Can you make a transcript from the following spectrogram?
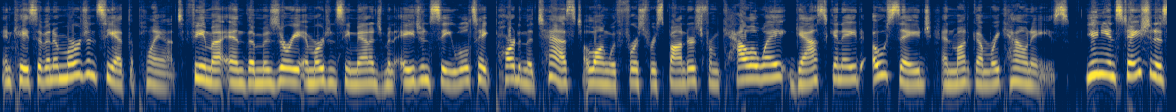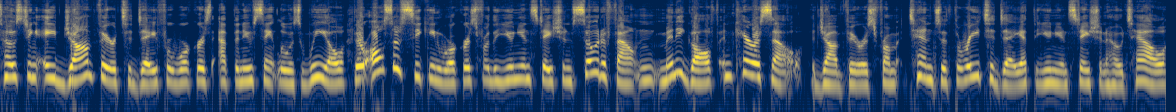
in case of an emergency at the plant. FEMA and the Missouri Emergency Management Agency will take part in the test, along with first responders from Callaway, Gasconade, Osage, and Montgomery counties. Union Station is hosting a job fair today for workers at the new St. Louis Wheel. They're also seeking workers for the Union Station soda fountain, mini golf, and carousel. The job fair is from 10 to 3 today at the Union Station Hotel.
